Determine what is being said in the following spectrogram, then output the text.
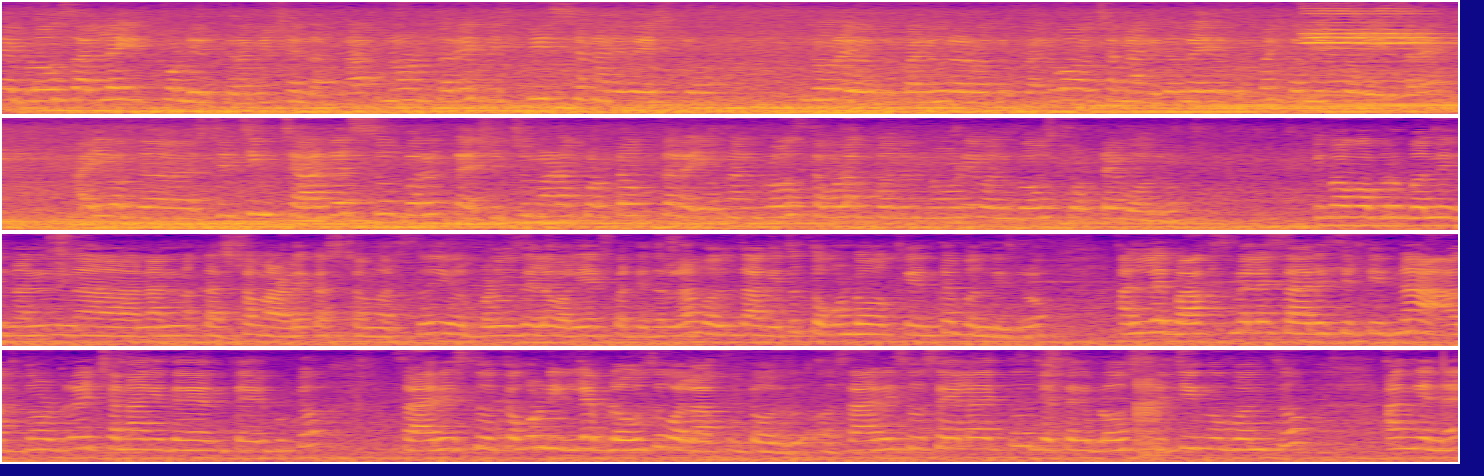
ಏ ಬ್ಲೌಸ್ ಅಲ್ಲೇ ಇಟ್ಕೊಂಡಿರ್ತೀರ ಮಿಷನ್ ಹತ್ರ? ನೋಡ್ತಾರೆ ಪೀಸ್ ಪೀಸ್ ಚೆನ್ನಾಗಿದೆ ಎಷ್ಟು? ನೂರೈವತ್ತು ರೂಪಾಯಿ ನೂರ ಅರವತ್ತು ರೂಪಾಯಿ. ಅಲ್ವಾ ಚೆನ್ನಾಗಿದೆ. ಒಂದು ಐವತ್ತು ರೂಪಾಯಿ ಕಮ್ಮಿ ಕೊಡಿ ಅಂತಾರೆ. ಇವಾಗ ಸ್ಟಿಚಿಂಗ್ ಚಾರ್ಜಸ್ಸು ಬರುತ್ತೆ. ಸ್ಟಿಚ್ ಮಾಡೋಕ್ಕೆ ಕೊಟ್ಟು ಹೋಗ್ತಾರೆ ಇವಾಗ ನಾನು ಬ್ಲೌಸ್ ತೊಗೊಳಕ್ಕೆ ಬಂದ್ರು, ನೋಡಿ ಒಂದು ಬ್ಲೌಸ್ ಕೊಟ್ಟೆ ಹೋದ್ರು. ಇವಾಗ ಒಬ್ರು ಬಂದಿದ್ರು, ನನ್ನ ನನ್ನ ಕಸ್ಟಮರ್ ಹಳೆ ಕಸ್ಟಮರ್ಸ್ ಇವ್ರು ಬ್ಲೌಸ್ ಎಲ್ಲ ಹೊಲಿಯಕ್ಕೆ ಬರ್ತಿದ್ರಲ್ಲ, ಹೊಲ್ದಾಗಿತ್ತು, ತೊಗೊಂಡು ಹೋಗಕ್ಕೆ ಅಂತ ಬಂದಿದ್ರು. ಅಲ್ಲೇ ಬಾಕ್ಸ್ ಮೇಲೆ ಸ್ಯಾರೀಸ್ ಇಟ್ಟಿದ್ನ, ಅದು ನೋಡ್ರೆ ಚೆನ್ನಾಗಿದೆ ಅಂತ ಹೇಳ್ಬಿಟ್ಟು ಸ್ಯಾರೀಸ್ನು ತೊಗೊಂಡು ಇಲ್ಲೇ ಬ್ಲೌಸು ಹೊಲಾಕ್ಬಿಟ್ಟು ಹೋದ್ರು ಸ್ಯಾರೀಸು ಸೇಲ್ ಆಯಿತು, ಜೊತೆಗೆ ಬ್ಲೌಸ್ ಸ್ಟಿಚಿಂಗು ಬಂತು. ಹಂಗೇನೆ,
